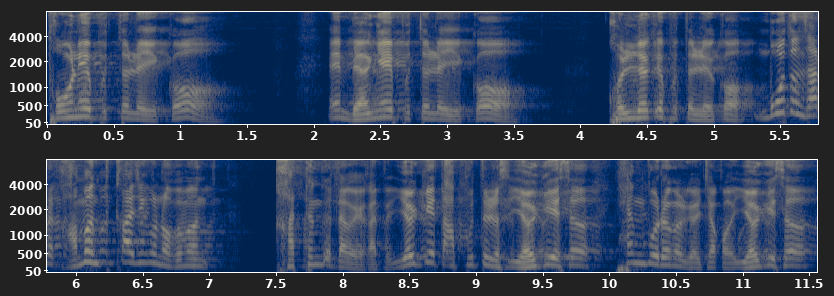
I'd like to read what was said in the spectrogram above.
돈에 붙들려 있고 예? 명예에 붙들려 있고 권력에 붙들려 있고 모든 사람 가만 까지고 놓으면 같은 거다고요. 같은. 여기에 다 붙들려서 여기에서 행불행을 결정하고 여기서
